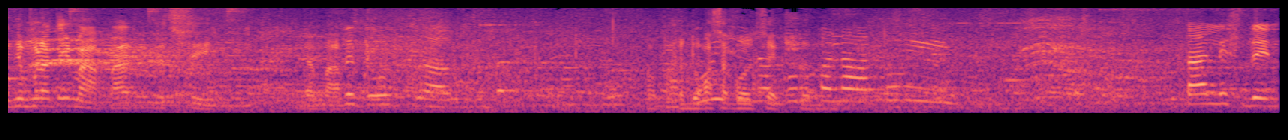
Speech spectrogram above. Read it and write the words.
Tingnan mo natin yung mapa. Let's see. The map. The Gold Club. Papakado ka sa gold section. Ano pala ito eh? Thales din.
